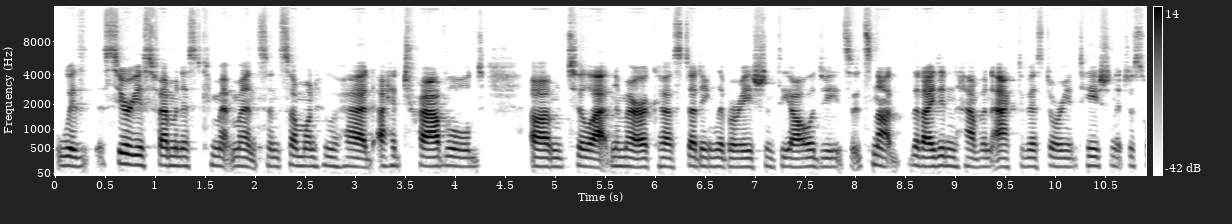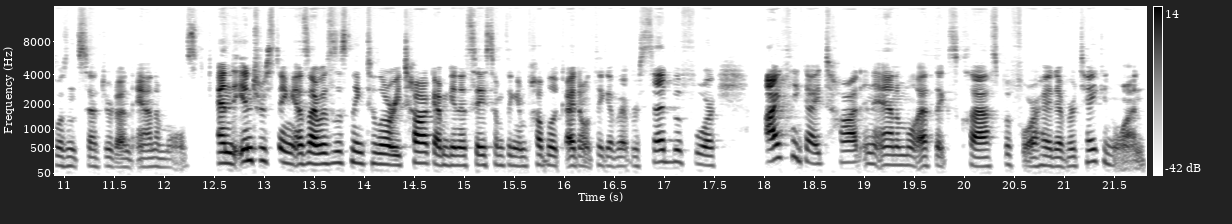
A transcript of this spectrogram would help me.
with serious feminist commitments and someone who had I had traveled um, to Latin America studying liberation theology. So it's not that I didn't have an activist orientation, it just wasn't centered on animals. And interesting, as I was listening to Lori talk, I'm going to say something in public I don't think I've ever said before. I think I taught an animal ethics class before I had ever taken one.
